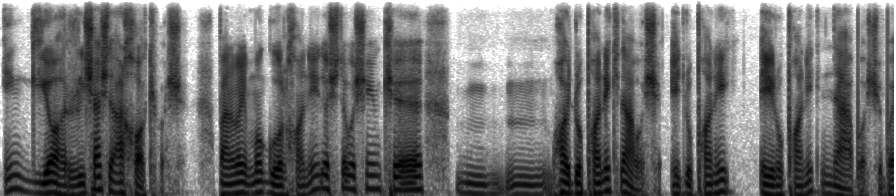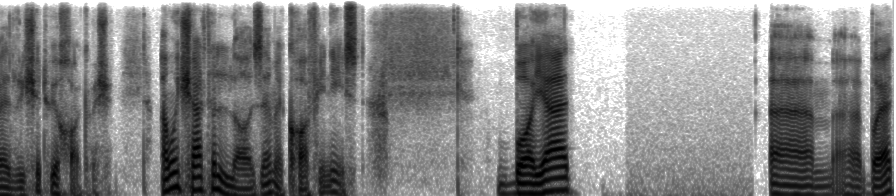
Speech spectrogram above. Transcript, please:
این گیاه ریشش در خاک باشه. بنابراین ما گلخانه داشته باشیم که هایدروپانیک نباشه. ایدروپانیک ایروپانیک نباشه. باید ریشه توی خاک باشه اما این شرط لازمه کافی نیست. باید باید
